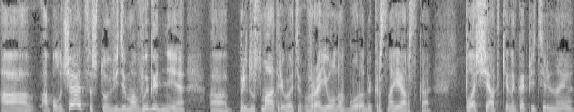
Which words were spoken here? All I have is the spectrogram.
А, а получается, что, видимо, выгоднее а, предусматривать в районах города Красноярска площадки накопительные.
